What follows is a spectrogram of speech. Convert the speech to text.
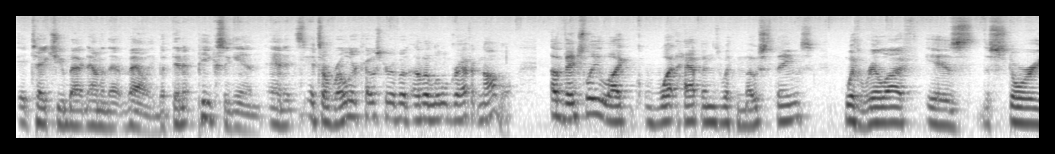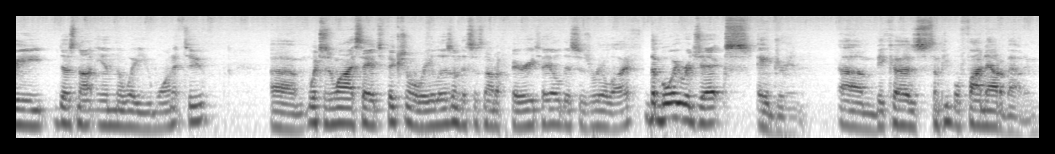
It takes you back down to that valley, but then it peaks again, and it's it's a roller coaster of a, of a little graphic novel. Eventually, like what happens with most things, with real life is the story does not end the way you want it to, um, which is why I say it's fictional realism. This is not a fairy tale. This is real life. The boy rejects Adrian um, because some people find out about him,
